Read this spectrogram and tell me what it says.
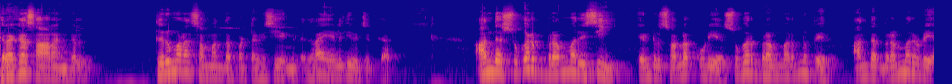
கிரகசாரங்கள் திருமண சம்பந்தப்பட்ட விஷயங்கள் இதெல்லாம் எழுதி வச்சுருக்கார். அந்த சுகர் பிரம்ம ரிஷி என்று சொல்லக்கூடிய சுகர் பிரம்மர்னு பேர். அந்த பிரம்மருடைய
